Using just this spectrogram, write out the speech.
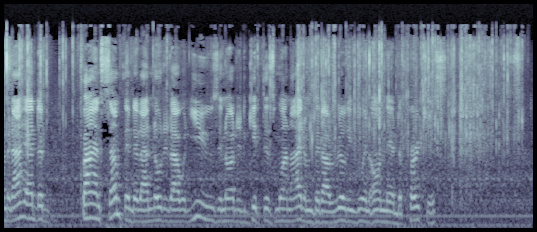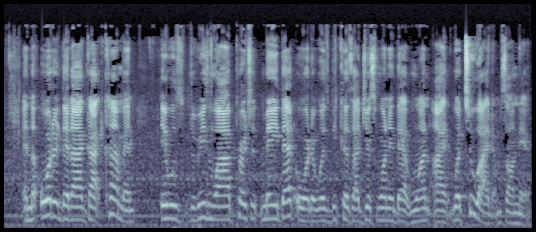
I mean, I had to find something that I know that I would use in order to get this one item that I really went on there to purchase. And the order that I got coming, it was the reason why I purchased made that order was because I just wanted that one item, well, two items on there.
